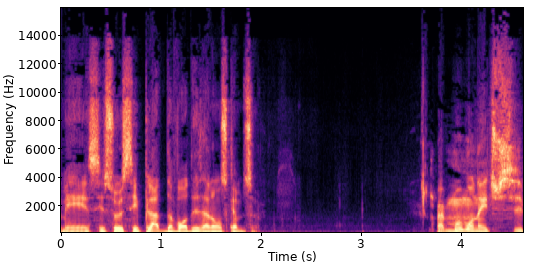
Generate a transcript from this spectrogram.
Mais c'est sûr, c'est plate de voir des annonces comme ça. Ben, moi, mon intuition,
